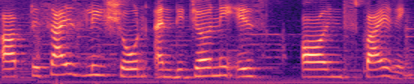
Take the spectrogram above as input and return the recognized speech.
are precisely shown and the journey is awe-inspiring.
